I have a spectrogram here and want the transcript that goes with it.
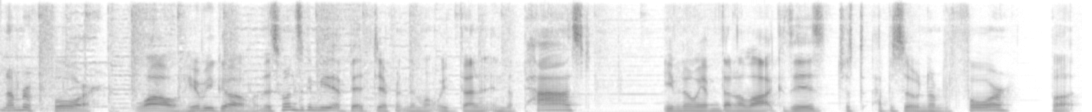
number four. Wow, here we go. This one's gonna be a bit different than what we've done in the past, even though we haven't done a lot because it is just episode number four, but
